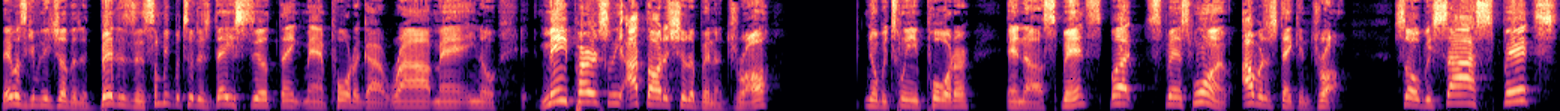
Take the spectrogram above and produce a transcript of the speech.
They was giving each other the business. And some people to this day still think, man, Porter got robbed, man. You know, me personally, I thought it should have been a draw, you know, between Porter and uh, Spence, but Spence won. I was just thinking draw. So besides Spence,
